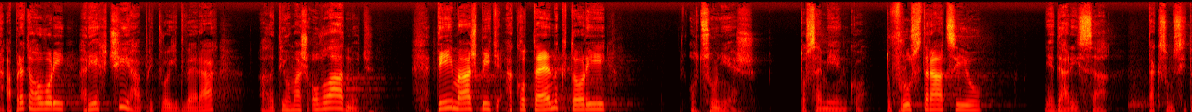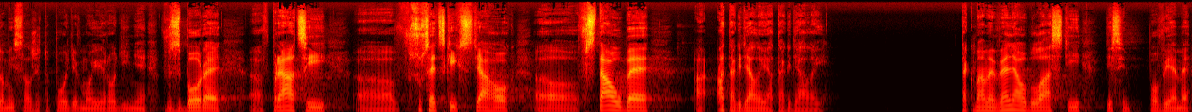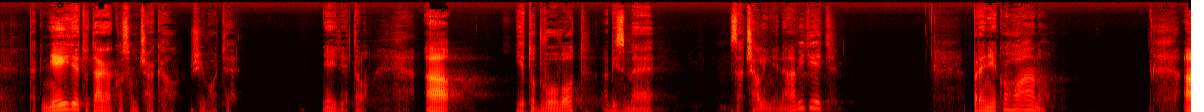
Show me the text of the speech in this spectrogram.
A preto hovorí, hriech číha pri tvojich dverách, ale ty ho máš ovládnuť. Ty máš byť ako ten, ktorý odsunieš to semienko, tú frustráciu, nedarí sa. Tak som si to myslel, že to pôjde v mojej rodine, v zbore, eh, v práci, eh, v susedských vzťahoch, eh, v stavbe a, a tak ďalej a tak ďalej. Tak máme veľa oblastí, kde si povieme, tak nejde to tak, ako som čakal v živote. Nejde to. A je to dôvod, aby sme začali nenávidieť? Pre niekoho áno. A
